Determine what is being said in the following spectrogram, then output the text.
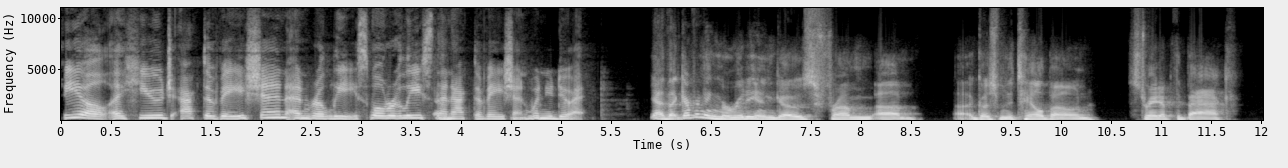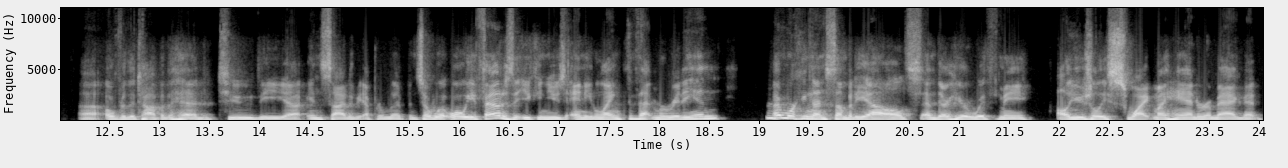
feel a huge activation and release. Well, release then activation when you do it. Yeah, that governing meridian goes from um, uh, goes from the tailbone straight up the back, uh, over the top of the head to the uh, inside of the upper lip. And so what, what we found is that you can use any length of that meridian. If I'm working on somebody else and they're here with me. I'll usually swipe my hand or a magnet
